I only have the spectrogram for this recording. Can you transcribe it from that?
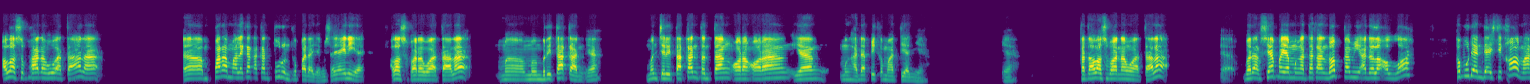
Allah Subhanahu wa taala eh, para malaikat akan turun kepadanya. Misalnya ini ya, Allah Subhanahu wa taala memberitakan ya, menceritakan tentang orang-orang yang menghadapi kematiannya. Ya. Kata Allah Subhanahu wa taala, ya, barang siapa yang mengatakan Rob kami adalah Allah, kemudian dia istiqamah,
